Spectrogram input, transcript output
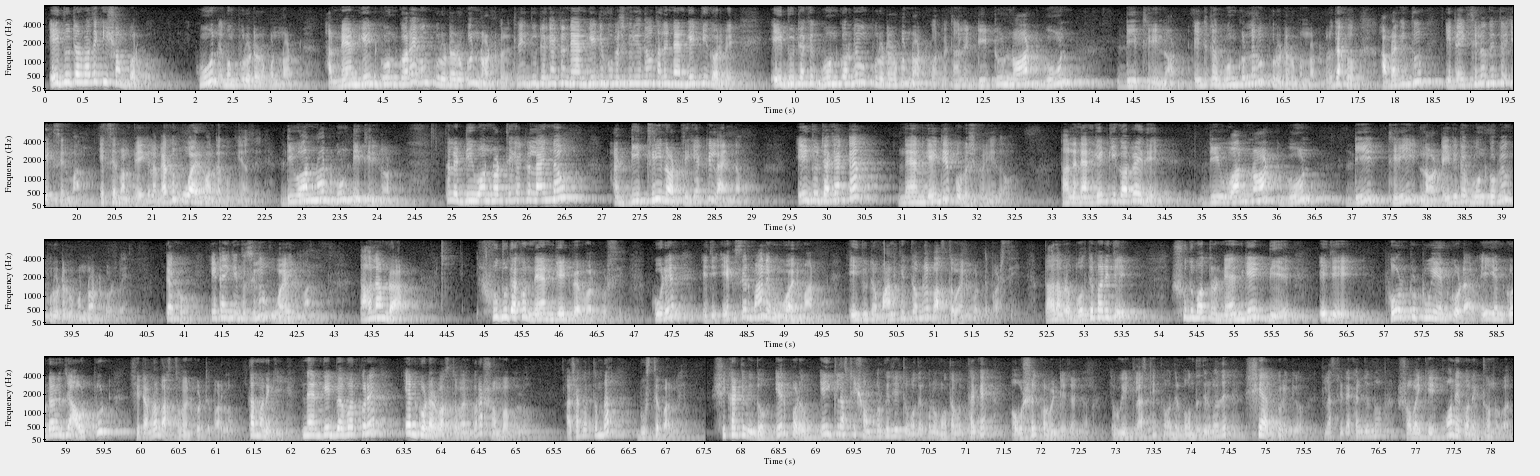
এই দুইটার মাঝে কি সম্পর্ক? গুণ এবং পুরোটার উপর নট আর ন্যান্ড গেট গুণ করে এবং পুরোটার উপর নট করে। তাহলে এই দুইটাকে একটা ন্যান্ড গেটে প্রবেশ করিয়ে দাও। তাহলে ন্যান্ড গেট কী করবে? এই দুইটাকে গুণ করবে এবং পুরোটার উপর নট করবে। তাহলে ডি টু নট গুণ ডি থ্রি নট এই দুটো গুণ করলে পুরোটার উপর নট করল। দেখো, আমরা কিন্তু এটাই ছিল কিন্তু এক্সের মান। এক্সের মান পেয়ে গেলাম। এখন ওয়াই এর মান দেখো কী আছে। ডি ওয়ান নট গুণ ডি থ্রি নট তাহলে ডি ওয়ান নট থেকে একটা লাইন নাও আর ডি থ্রি নট থেকে একটি লাইন নাও। এই দুটাকে একটা ন্যান গেইটে প্রবেশ করিয়ে দাও। তাহলে ন্যান গেট কী করবে? এই যে ডি ওয়ান নট গুণ ডি থ্রি নট এই দুটো গুণ করবে পুরোটার উপর নট করবে। দেখো, এটাই কিন্তু ছিল ওয়াইয়ের মান। তাহলে আমরা শুধু দেখো ন্যান গেট ব্যবহার করছি। করে এই যে এক্সের মান এবং ওয়াইয়ের মান, এই দুটো মান কিন্তু আমরা বাস্তবায়ন করতে পারছি। তাহলে আমরা বলতে পারি যে শুধুমাত্র ন্যান গেট দিয়ে এই যে ফোর টু টু এনকোডার এই এনকোডারের যে আউটপুট সেটা আমরা বাস্তবায়ন করতে পারলাম। তার মানে কি? ন্যান গেট ব্যবহার করে এনকোডার বাস্তবায়ন করা সম্ভব হলো। আশা করি তোমরা বুঝতে পারলে। শিক্ষার্থীবৃন্দ, এরপরেও এই ক্লাসটি সম্পর্কে যদি তোমাদের কোনো মতামত থাকে, অবশ্যই কমেন্টে জানিও এবং এই ক্লাসটি তোমাদের বন্ধুদের মাঝে শেয়ার করে দিও। ক্লাসটি দেখার জন্য সবাইকে অনেক অনেক ধন্যবাদ।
